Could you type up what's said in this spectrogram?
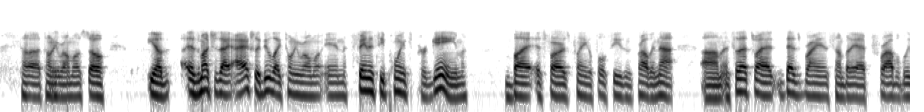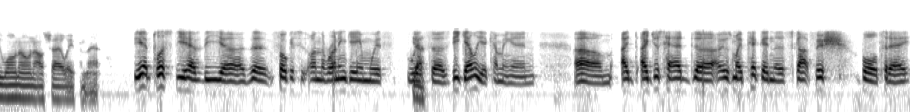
uh, Tony Romo. So, you know, as much as I, I actually do like Tony Romo in fantasy points per game, but as far as playing a full season, probably not. Um, and so that's why Dez Bryant is somebody I probably won't own. I'll shy away from that. Yeah. Plus, you have the uh, the focus on the running game with with Yes. uh, Zeke Elliott coming in. Um, I I just had uh, it was my pick in the Scott Fish Bowl today,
